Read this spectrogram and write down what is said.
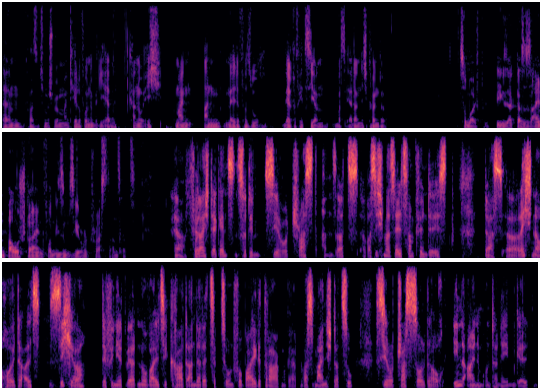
ähm, quasi zum Beispiel über mein Telefon, über die App, kann nur ich meinen Anmeldeversuch verifizieren, was er dann nicht könnte. Zum Beispiel. Wie gesagt, das ist ein Baustein von diesem Zero Trust Ansatz. Ja, vielleicht ergänzend zu dem Zero Trust Ansatz. Was ich immer seltsam finde, ist, dass äh, Rechner heute als sicher definiert werden, nur weil sie gerade an der Rezeption vorbeigetragen werden. Was meine ich dazu? Zero Trust sollte auch in einem Unternehmen gelten.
